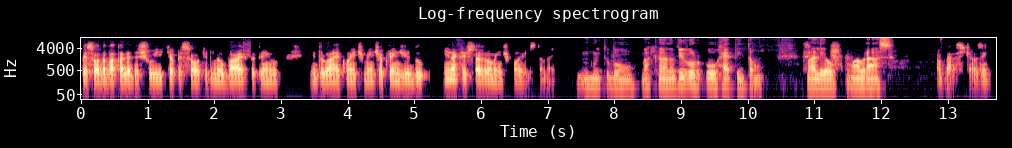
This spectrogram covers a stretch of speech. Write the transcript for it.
pessoal da Batalha da Chuí, que é o pessoal aqui do meu bairro, que eu tenho ido lá recorrentemente, aprendido inacreditavelmente com eles também. Muito bom, bacana. Viva o rap, então. Valeu, um abraço. Um abraço, tchauzinho.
